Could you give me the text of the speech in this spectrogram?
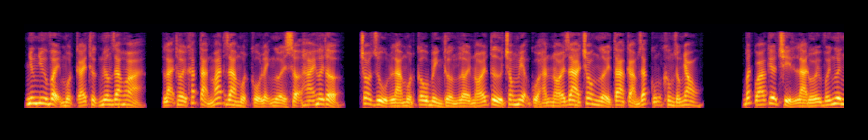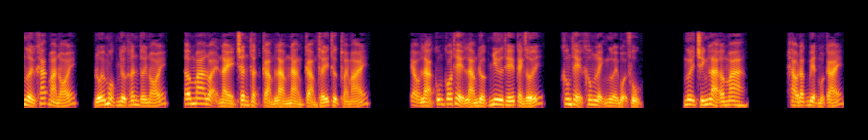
Nhưng như vậy một cái thực nương ra hỏa, lại thời khắc tản mát ra một cổ lệnh người sợ hãi hơi thở, cho dù là một câu bình thường lời nói từ trong miệng của hắn nói ra cho người ta cảm giác cũng không giống nhau. Bất quá kia chỉ là đối với người người khác mà nói, đối một nhược hân tới nói, âm ma loại này chân thật cảm làm nàng cảm thấy thực thoải mái. Kẻo là cũng có thể làm được như thế cảnh giới, không thể không lệnh người bội phục. Ngươi chính là âm ma. Hào đặc biệt một cái.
